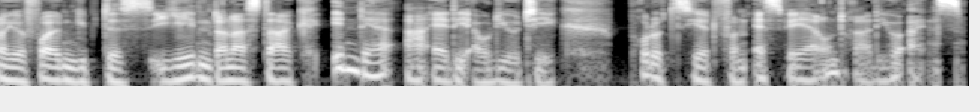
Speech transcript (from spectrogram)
Neue Folgen gibt es jeden Donnerstag in der ARD-Audiothek, produziert von SWR und Radio 1.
